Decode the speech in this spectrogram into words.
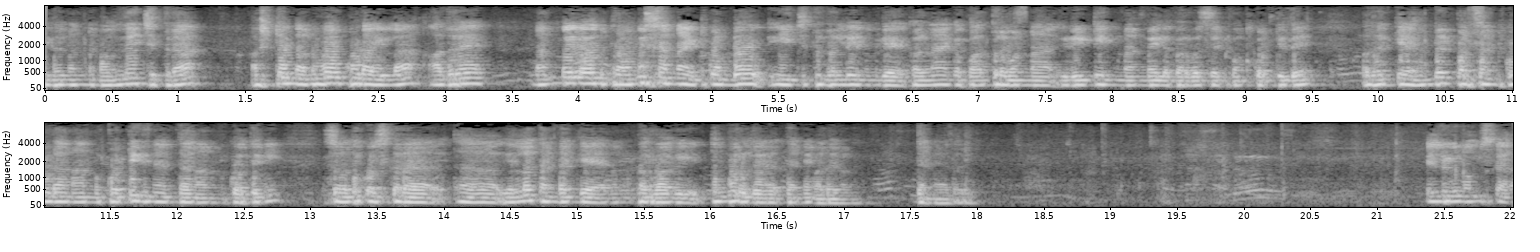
ಇದು ನನ್ನ ಮೊದಲನೇ ಚಿತ್ರ. ಅಷ್ಟೊಂದು ಅನುಭವ ಕೂಡ ಇಲ್ಲ. ಆದ್ರೆ ನನ್ನ ಮೇಲೆ ಒಂದು ಪ್ರಾಮಿಸ್ ಅನ್ನ ಇಟ್ಕೊಂಡು ಈ ಚಿತ್ರದಲ್ಲಿ ನನಗೆ ಖಳನಾಯಕ ಪಾತ್ರವನ್ನ ಇಡೀ ಟೀಮ್ ನನ್ನ ಮೇಲೆ ಭರವಸೆ ಇಟ್ಕೊಂಡು ಕೊಟ್ಟಿದೆ. ಅದಕ್ಕೆ ಹಂಡ್ರೆಡ್ ಪರ್ಸೆಂಟ್ ಕೂಡ ನಾನು ಕೊಟ್ಟಿದ್ದೀನಿ ಅಂತ ನಾನು ಅನ್ಕೋತೀನಿ. ಸೊ ಅದಕ್ಕೋಸ್ಕರ ಎಲ್ಲ ತಂಡಕ್ಕೆ ನನ್ನ ಪರವಾಗಿ ತುಂಬ ಧನ್ಯವಾದಗಳು. ಧನ್ಯವಾದಗಳು. ಎಲ್ರಿಗೂ ನಮಸ್ಕಾರ.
